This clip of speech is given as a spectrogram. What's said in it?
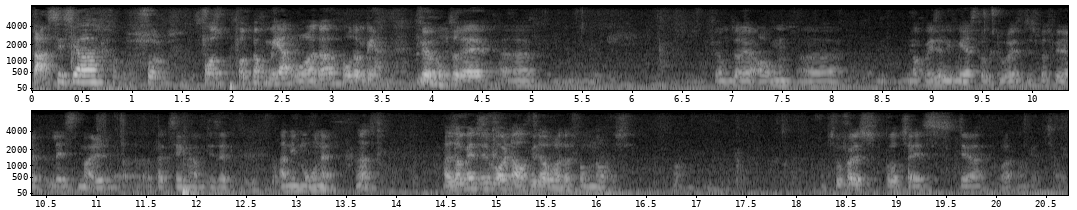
das ist ja so fast, fast noch mehr Order oder mehr für unsere, äh, für unsere Augen äh, noch wesentlich mehr Struktur als das, was wir letztes Mal äh, da gesehen haben, diese Anemone. Ne? Also wenn Sie wollen, auch wieder Order vom Noise. Ein Zufallsprozess, der Ordnung erzeugt.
